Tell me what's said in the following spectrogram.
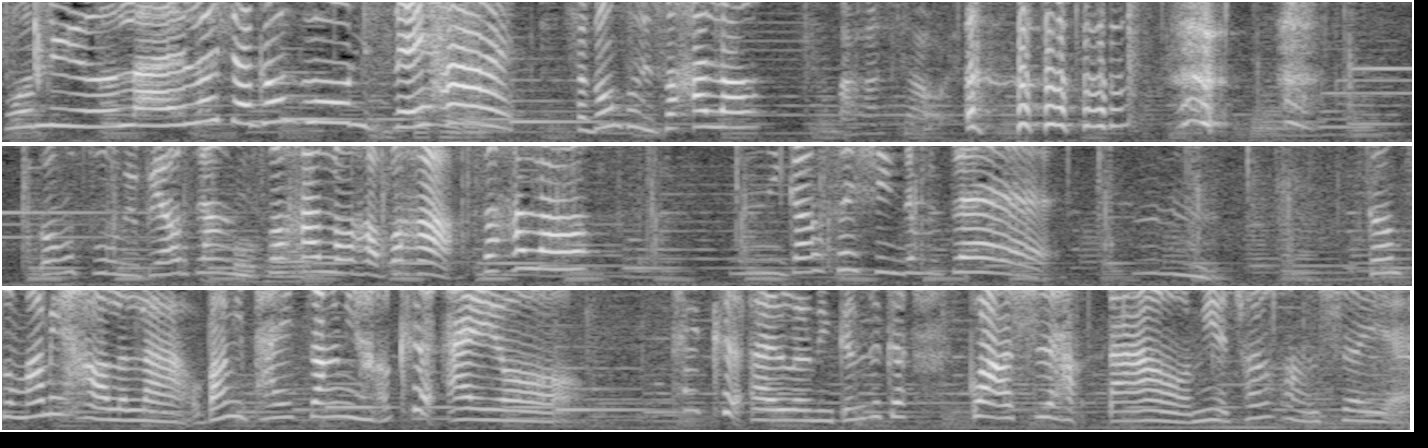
我女儿来了，小公主，你 say hi。小公主，你说 hello。马上笑哎。公主，你不要这样，你说 hello 好不好？说 hello。你刚睡醒对不对？嗯。公主，妈咪好了啦，我帮你拍一张，你好可爱哟、太可爱了，你跟这个挂饰好搭哦，你也穿黄色耶。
